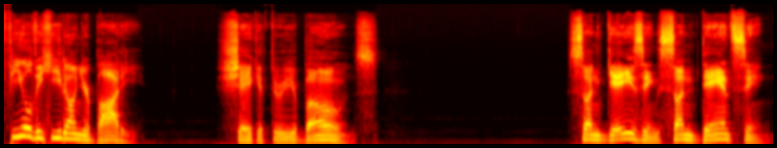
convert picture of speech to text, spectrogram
Feel the heat on your body. Shake it through your bones. Sun gazing, sun dancing.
